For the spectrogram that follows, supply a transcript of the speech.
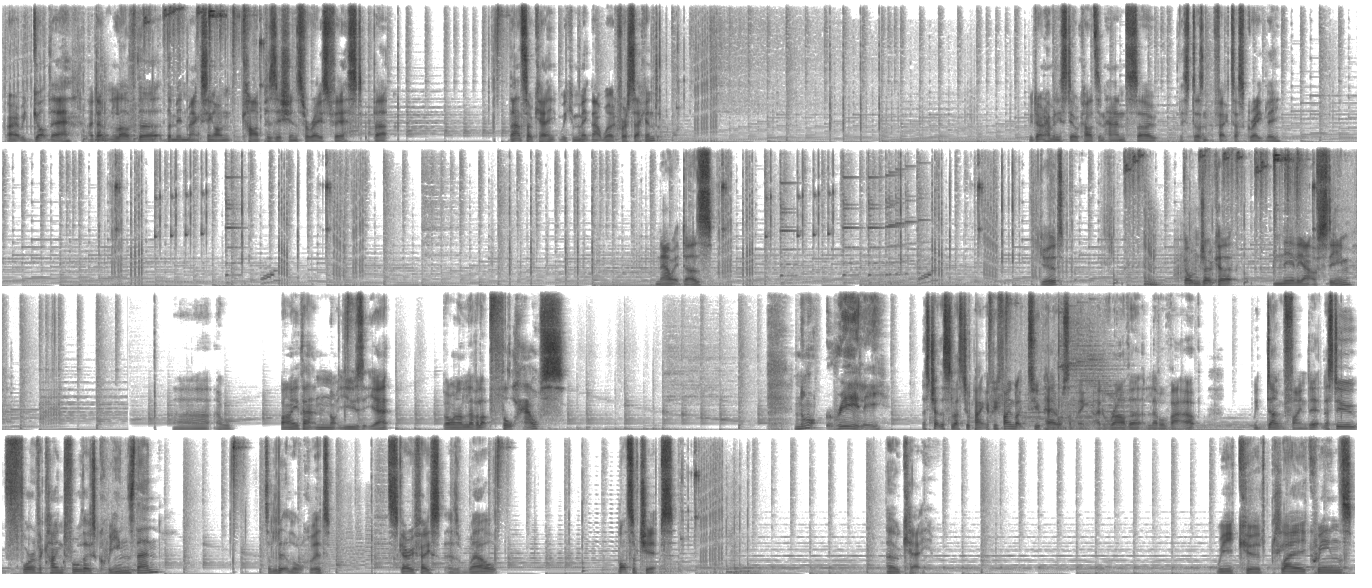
Alright, we got there. I don't love the, the min-maxing on card positions for Raised Fist, but that's okay. We can make that work for a second. We don't have any steel cards in hand, so this doesn't affect us greatly. Now it does. Good. Golden Joker nearly out of steam. Uh, I will buy that and not use it yet. Do I want to level up full house? Not really. Let's check the Celestial Pack. If we find like two pair or something, I'd rather level that up. We don't find it. Let's do four of a kind for all those queens then. It's a little awkward. Scary face as well. Lots of chips. Okay. We could play queens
